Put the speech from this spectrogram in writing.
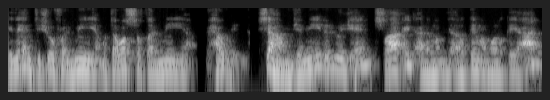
إلى أن تشوف المية متوسط المية بحول الله. سهم جميل اللوجين صاعد على مبدأ القمم والقيعان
